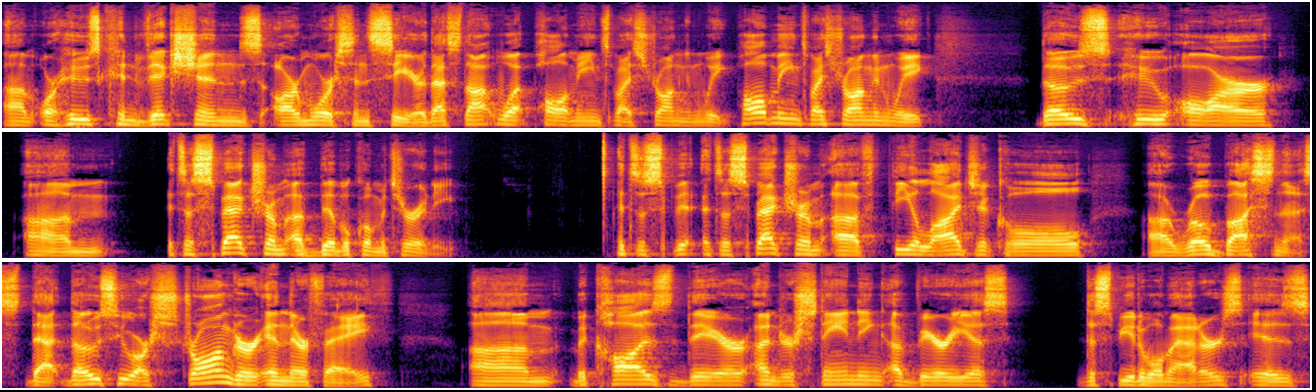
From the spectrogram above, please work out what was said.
Um, or whose convictions are more sincere. That's not what Paul means by strong and weak. Paul means by strong and weak those who are um, it's a spectrum of biblical maturity. It's a spe- it's a spectrum of theological uh, robustness that those who are stronger in their faith um, because their understanding of various disputable matters is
